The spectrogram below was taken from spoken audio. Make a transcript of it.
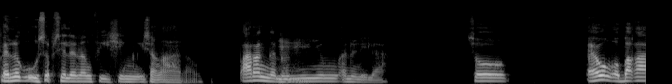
Pero nag-uusap sila ng fishing isang araw. Parang gano'n, Mm. yun yung ano nila. So, ewan ko baka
